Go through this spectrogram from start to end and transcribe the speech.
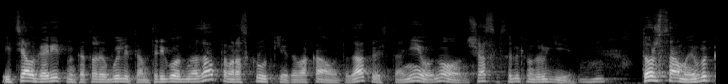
И те алгоритмы, которые были там три года назад, там раскрутки этого аккаунта, да, то есть они, ну, сейчас абсолютно другие. Mm-hmm. То же самое и ВК,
